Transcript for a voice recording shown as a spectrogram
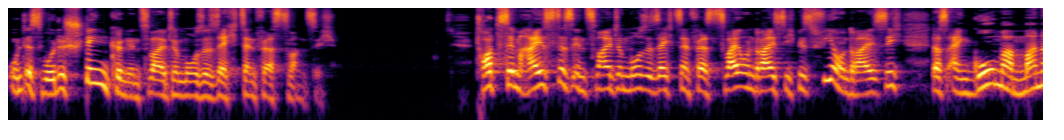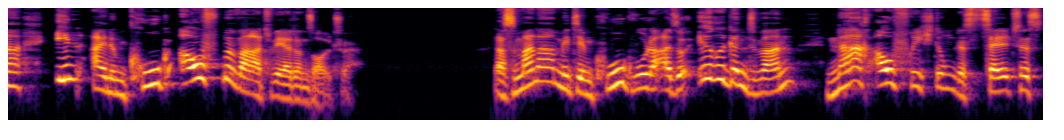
und es wurde stinken in 2. Mose 16, Vers 20. Trotzdem heißt es in 2. Mose 16, Vers 32 bis 34, dass ein Goma Manna in einem Krug aufbewahrt werden sollte. Das Manna mit dem Krug wurde also irgendwann nach Aufrichtung des Zeltes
